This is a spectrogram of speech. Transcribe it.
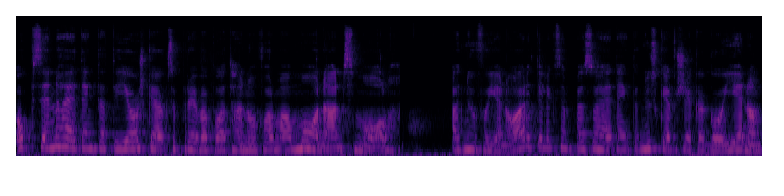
Och sen har jag tänkt att i år ska jag också pröva på att ha någon form av månadsmål. Att nu för januari till exempel så har jag tänkt att nu ska jag försöka gå igenom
